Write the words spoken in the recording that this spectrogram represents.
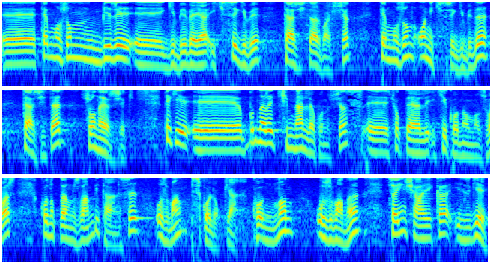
e, Temmuz'un biri e, gibi veya ikisi gibi tercihler başlayacak. Temmuz'un 12'si gibi de tercihler sona erecek. Peki e, bunları kimlerle konuşacağız? E, çok değerli iki konuğumuz var. Konuklarımızdan bir tanesi uzman psikolog yani konunun uzmanı Sayın Şahika İzgi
